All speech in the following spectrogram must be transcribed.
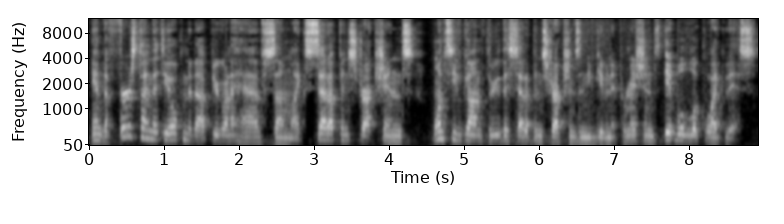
And the first time that you open it up, you're going to have some like setup instructions. Once you've gone through the setup instructions and you've given it permissions, it will look like this.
